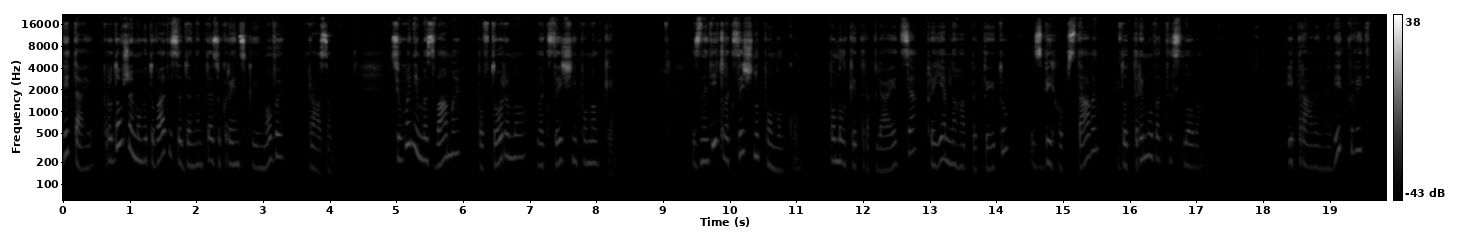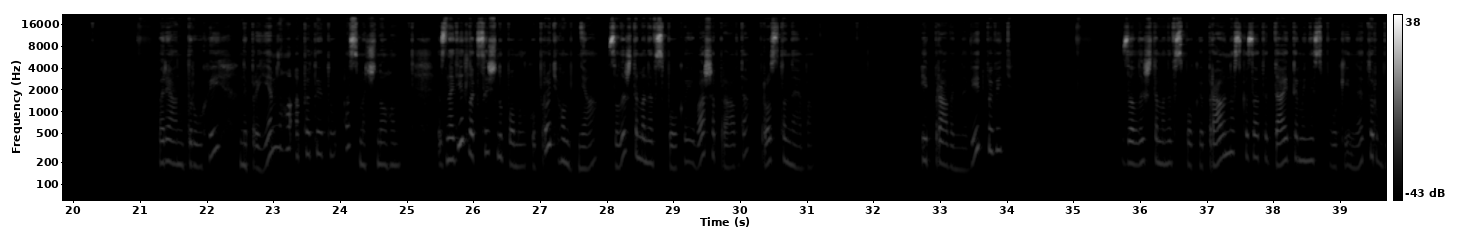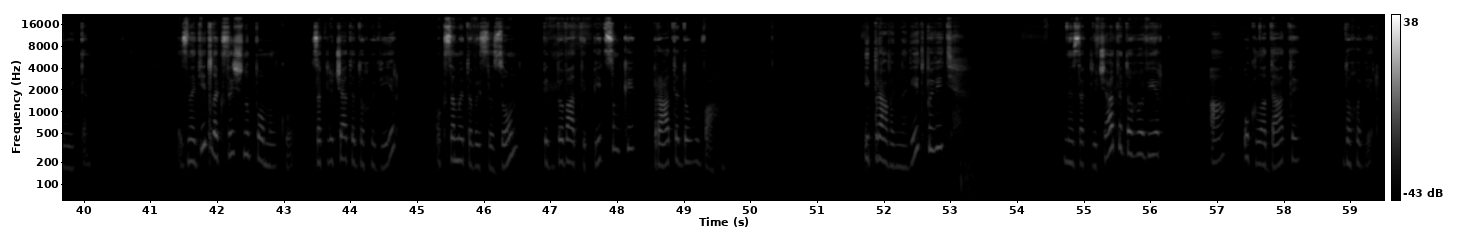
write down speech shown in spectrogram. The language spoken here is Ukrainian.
Вітаю! Продовжуємо готуватися до НМТ з української мови разом. Сьогодні ми з вами повторимо лексичні помилки. Знайдіть лексичну помилку. Помилки трапляються, приємного апетиту, збіг обставин, дотримувати слова. І правильна відповідь. Варіант другий неприємного апетиту, а смачного. Знайдіть лексичну помилку протягом дня, залиште мене в спокої, ваша правда просто неба. І правильна відповідь залиште мене в спокої. Правильно сказати, дайте мені спокій, не турбуйте. Знайдіть лексичну помилку, заключати договір, оксамитовий сезон, підбивати підсумки, брати до уваги. І правильна відповідь не заключати договір, а укладати договір.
